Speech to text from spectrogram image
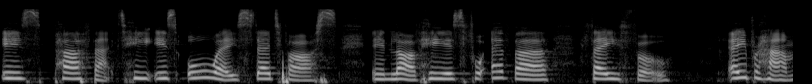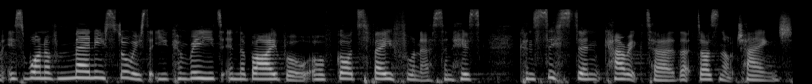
is perfect. He is always steadfast in love. He is forever faithful. Abraham is one of many stories that you can read in the Bible of God's faithfulness and his consistent character that does not change.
